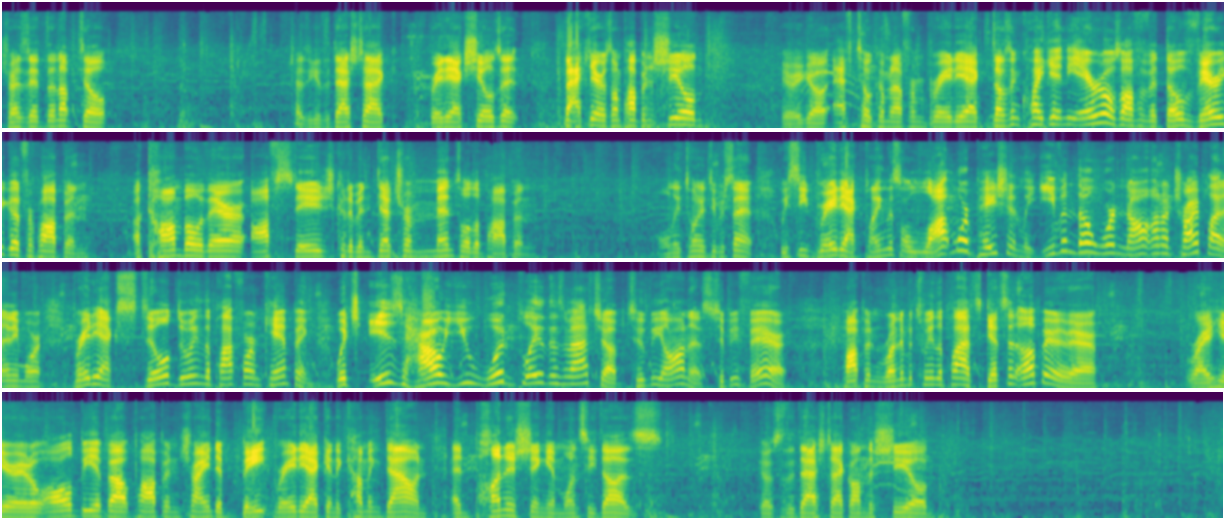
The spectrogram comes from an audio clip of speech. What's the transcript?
Tries to hit an up tilt. Tries to get the dash attack. Braediac shields it. Back airs on Poppin's shield. Here we go. F tilt coming out from Braediac. Doesn't quite get any aerials off of it though. Very good for Poppin. A combo there off stage could have been detrimental to Poppin. Only 22%. We see Braediac playing this a lot more patiently. Even though we're not on a triplat anymore, Braediac's still doing the platform camping, which is how you would play this matchup, to be honest, to be fair. Poppin running between the plats, gets an up air there. Right here, it'll all be about Poppin trying to bait Braediac into coming down and punishing him once he does. Goes to the dash attack on the shield.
